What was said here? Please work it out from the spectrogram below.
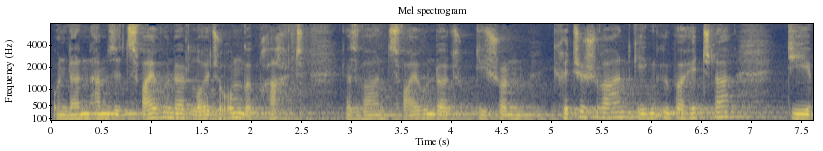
Und dann haben sie 200 Leute umgebracht das waren 200, die schon kritisch waren gegenüber Hitler. Die,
